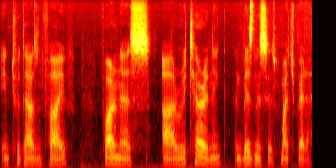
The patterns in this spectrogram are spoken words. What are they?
in 2005, foreigners are returning and business is much better.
